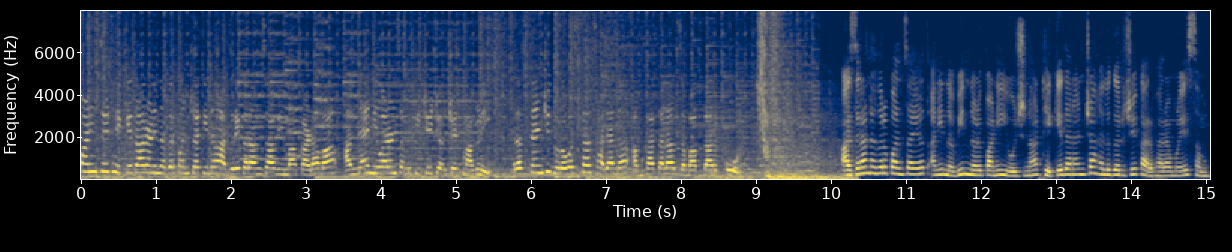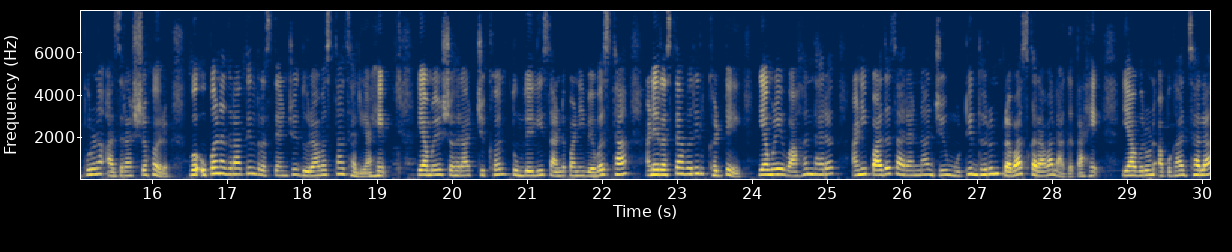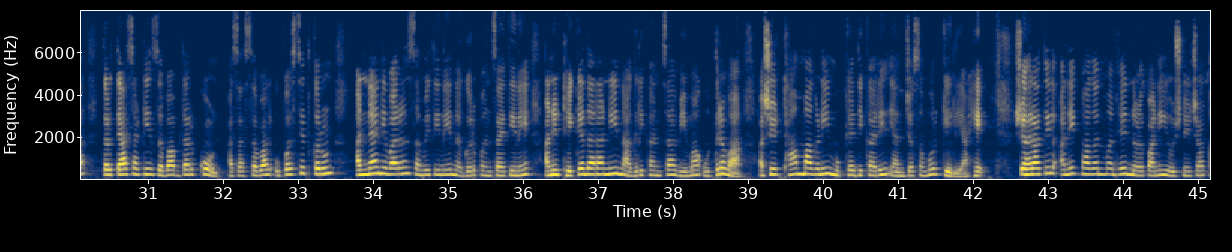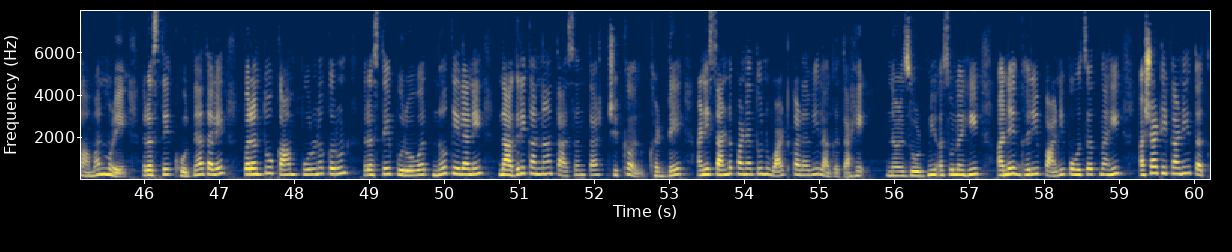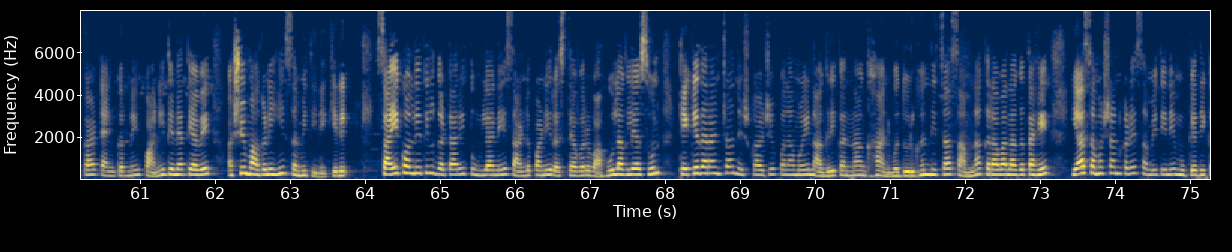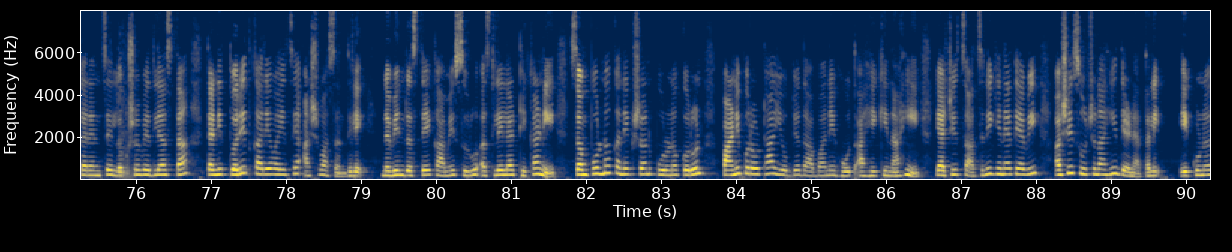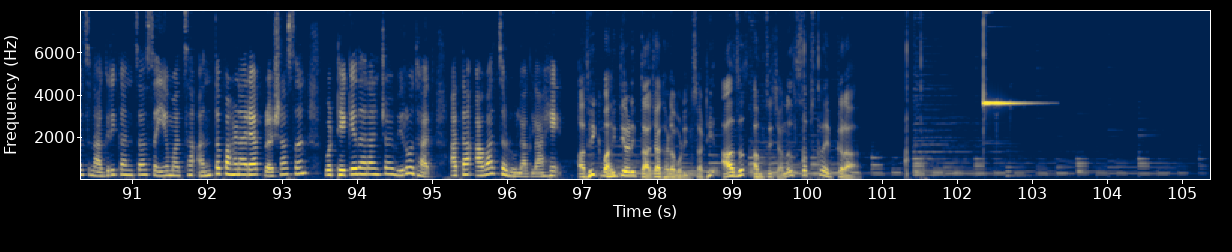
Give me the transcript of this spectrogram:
पाणीचे ठेकेदार आणि नगरपंचायतीनं आजरेकरांचा विमा काढावा अन्याय निवारण समितीची चर्चेत मागणी रस्त्यांची दुरवस्था झाल्यानं अपघाताला जबाबदार कोण? आजरा नगरपंचायत आणि नवीन नळपाणी योजना ठेकेदारांच्या हलगर्जी कारभारामुळे संपूर्ण आजरा शहर व उपनगरातील रस्त्यांची दुरावस्था झाली आहे. यामुळे शहरात चिखल तुंबलेली सांडपाणी व्यवस्था आणि रस्त्यावरील खड्डे यामुळे वाहनधारक आणि पादचाऱ्यांना जीव मुठीत धरून प्रवास करावा लागत आहे. यावरून अपघात झाला तर त्यासाठी जबाबदार कोण असा सवाल उपस्थित करून अन्याय निवारण समितीने नगरपंचायतीने आणि ठेकेदारांनी नागरिकांचा विमा उतरवा अशी ठाम मागणी मुख्याधिकारी यांच्यासमोर केली आहे. शहरातील अनेक भागांमध्ये नळपाणी योजनेच्या कामांमुळे रस्ते खोदण्यात आले परंतु काम पूर्ण करून रस्ते पूर्ववत न केल्याने नागरिकांना तासन तास चिखल खड्डे आणि सांडपाण्यातून वाट काढावी लागत आहे. नळ जोडणी असूनही अनेक घरी पाणी पोहोचत नाही. अशा ठिकाणी तत्काळ टँकरने पाणी देण्यात यावे अशी मागणीही समितीने केली. साई कॉलनीतील गटारी तुंबल्याने सांडपाणी रस्त्यावर वाहू लागले असून ठेकेदारांच्या निष्काळजीपणामुळे नागरिकांना घाण व दुर्गंधीचा सामना करावा लागत आहे. या समस्यांकडे समितीने मुख्याधिकाऱ्यांचे लक्ष वेधले असता त्यांनी त्वरित कार्यवाहीचे आश्वासन दिले. नवीन रस्ते कामे सुरू असलेल्या ठिकाणी संपूर्ण कनेक्शन पूर्ण करून पाणीपुरवठा योग्य दाबाने होत आहे. आहे की नाही याची चाचणी घेण्यात यावी अशी सूचनाही देण्यात आली. एकूणच नागरिकांचा संयमाचा अंत पाहणाऱ्या प्रशासन व ठेकेदारांच्या विरोधात आता आवाज चढू लागला आहे. अधिक माहिती आणि ताज्या घडामोडींसाठी आजच आमचे चॅनल सबस्क्राईब करा.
